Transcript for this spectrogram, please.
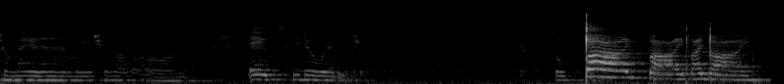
to make an animation on Abe's video editor. So bye bye bye bye.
